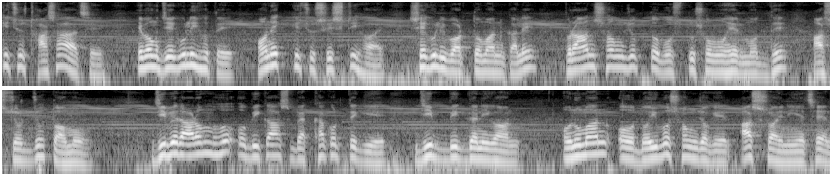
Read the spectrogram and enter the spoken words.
কিছু ঠাসা আছে এবং যেগুলি হতে অনেক কিছু সৃষ্টি হয়, সেগুলি বর্তমানকালে প্রাণ সংযুক্ত বস্তুসমূহের মধ্যে আশ্চর্যতম। জীবের আরম্ভ ও বিকাশ ব্যাখ্যা করতে গিয়ে জীববিজ্ঞানীগণ অনুমান ও দৈব সংযোগের আশ্রয় নিয়েছেন।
